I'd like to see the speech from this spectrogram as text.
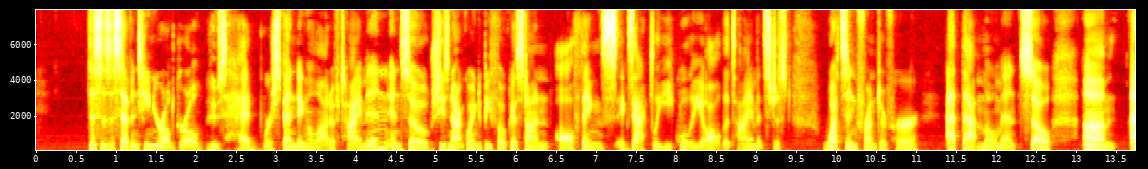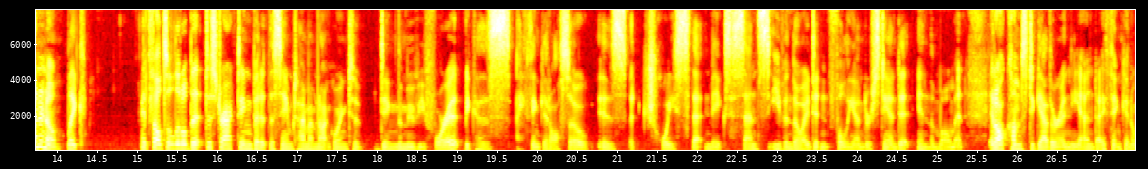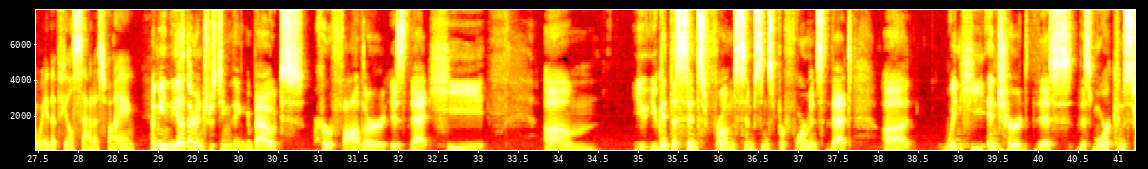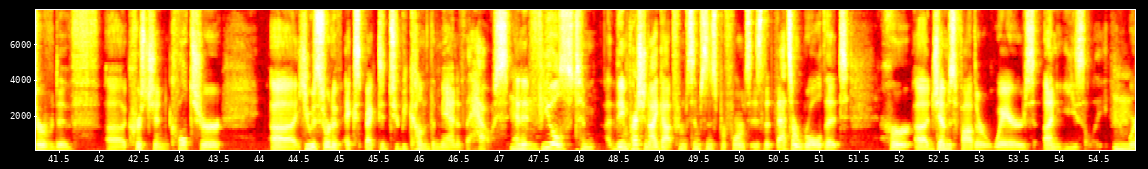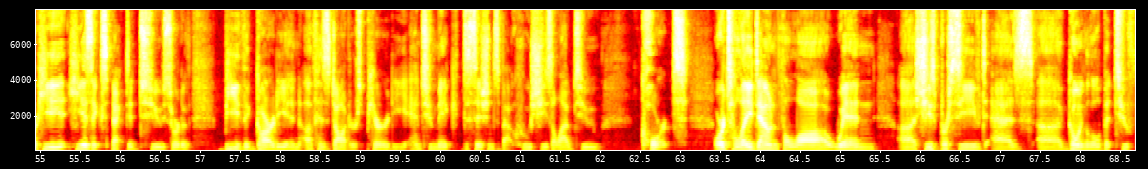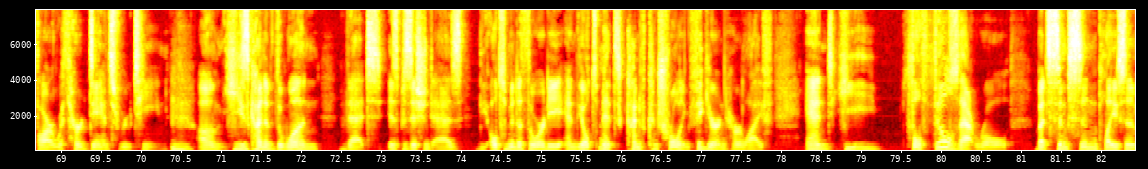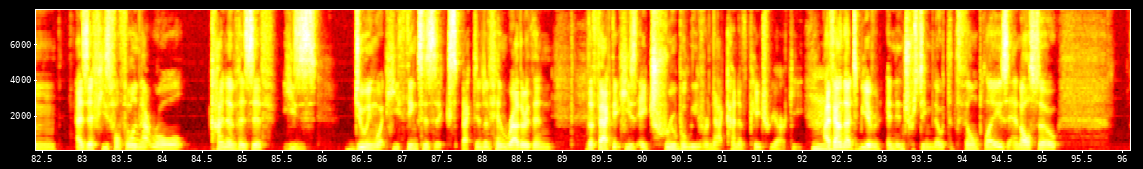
this is a 17 year old girl whose head we're spending a lot of time in. And so she's not going to be focused on all things exactly equally all the time. It's just what's in front of her at that moment. So, um, I don't know, like, it felt a little bit distracting, but at the same time, I'm not going to ding the movie for it because I think it also is a choice that makes sense, even though I didn't fully understand it in the moment. It all comes together in the end, I think, in a way that feels satisfying. I mean, the other interesting thing about her father is that he, um, you you get the sense from Simpson's performance that uh, when he entered this this more conservative uh, Christian culture, uh, he was sort of expected to become the man of the house, and it Mhm. feels to the impression I got from Simpson's performance is that that's a role that her uh, Jem's father wears uneasily, Mm. where he he is expected to sort of be the guardian of his daughter's purity and to make decisions about who she's allowed to court or to lay down the law when uh, she's perceived as uh, going a little bit too far with her dance routine. Mm. Um, he's kind of the one that is positioned as the ultimate authority and the ultimate kind of controlling figure in her life. And he fulfills that role, but Simpson plays him as if he's fulfilling that role kind of as if he's doing what he thinks is expected of him rather than the fact that he's a true believer in that kind of patriarchy. Hmm. I found that to be a, an interesting note that the film plays and also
